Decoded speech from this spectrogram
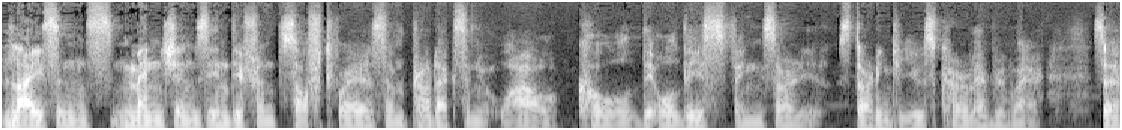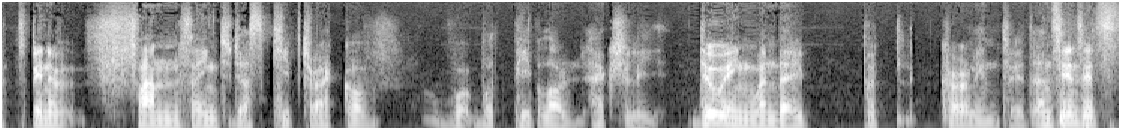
license mentions in different softwares and products and wow cool the, all these things are starting to use curl everywhere so it's been a fun thing to just keep track of what, what people are actually doing when they put curl into it. And since it's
